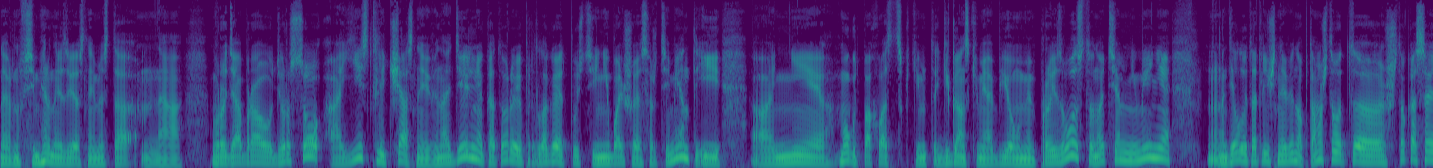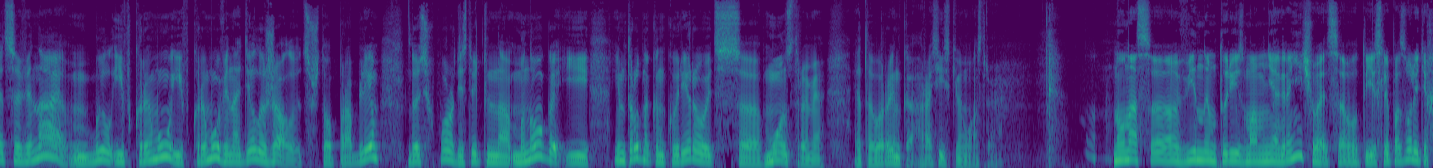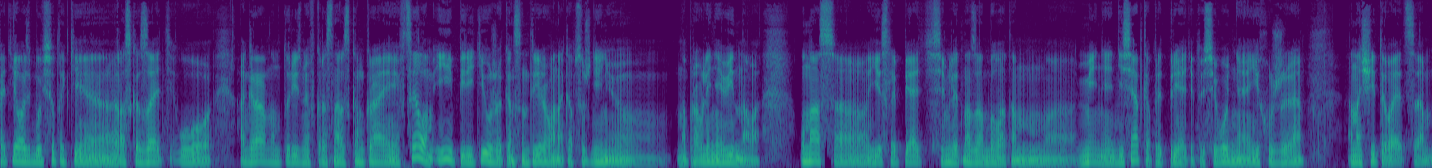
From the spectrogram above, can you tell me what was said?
наверное, всемирно известные места а, вроде Абрау Дюрсо, а есть ли частные винодельни, которые предлагают пусть и небольшой ассортимент, и а, не могут похвастаться какими-то гигантскими объемами производства, но тем не менее делают отличное вино. Потому что вот э, что касается вина, был и в Крыму, и в Крыму виноделы жалуются, что проблем до сих пор действительно много, и им трудно конкурировать с монстрами этого рынка, российскими монстрами. Но у нас э, винным туризмом не ограничивается. Вот если позволите, хотелось бы все-таки рассказать о аграрном туризме в Краснодарском крае в целом и перейти уже концентрированно к обсуждению направления винного. У нас, э, если 5-7 лет назад было там э, менее десятка предприятий, то сегодня их уже насчитывается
